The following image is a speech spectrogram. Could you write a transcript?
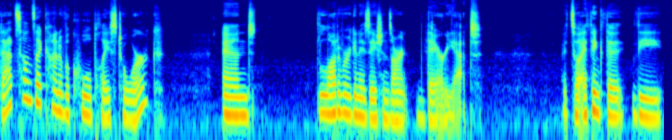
That sounds like kind of a cool place to work. And a lot of organizations aren't there yet. Right? So I think the the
